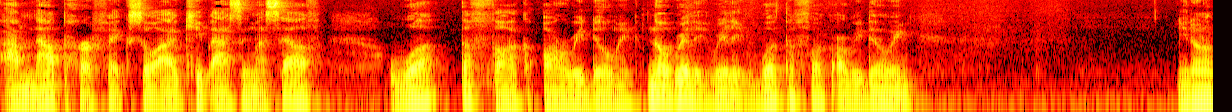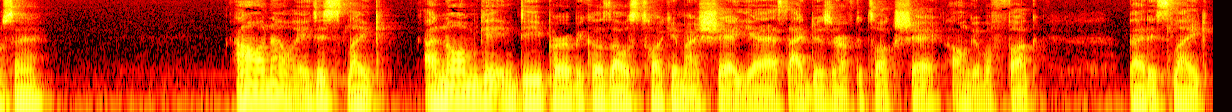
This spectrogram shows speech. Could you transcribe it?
I'm not perfect, so I keep asking myself, what the fuck are we doing? No, really, really, what the fuck are we doing? You know what I'm saying? I don't know. It just like I know I'm getting deeper because I was talking my shit. Yes, I deserve to talk shit. I don't give a fuck. But it's like,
